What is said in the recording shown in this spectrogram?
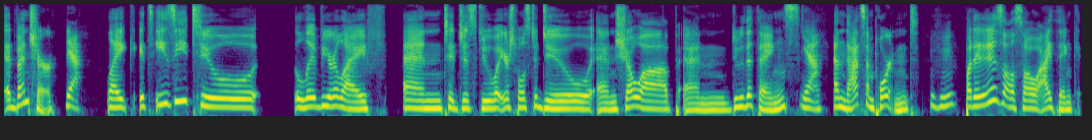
adventure. Yeah. Like it's easy to live your life and to just do what you're supposed to do and show up and do the things. Yeah. And that's important. Mm-hmm. But it is also, I think,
